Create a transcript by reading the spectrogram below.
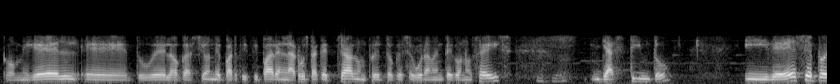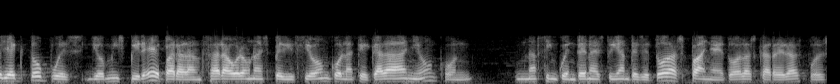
Con Miguel eh, tuve la ocasión de participar en la Ruta Quetzal, un proyecto que seguramente conocéis, ya extinto, y de ese proyecto, pues yo me inspiré para lanzar ahora una expedición con la que cada año, con una cincuentena de estudiantes de toda España, de todas las carreras, pues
